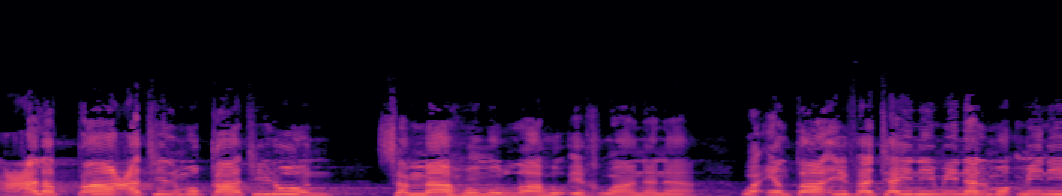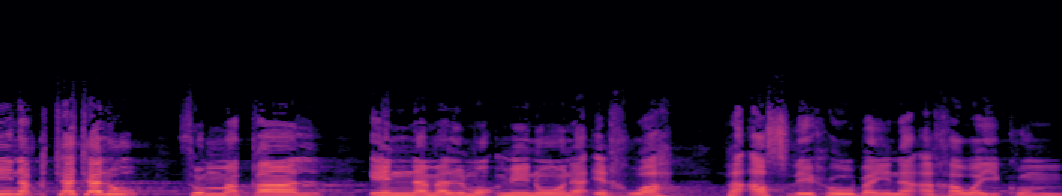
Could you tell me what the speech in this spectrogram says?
على الطاعة المقاتلون سماهم الله إخواننا. وإن طائفتين من المؤمنين اقتتلوا ثم قال إنما المؤمنون إخوة فأصلحوا بين أخويكم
